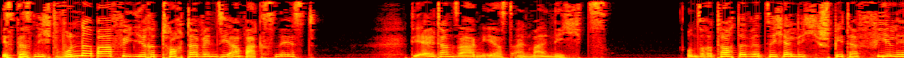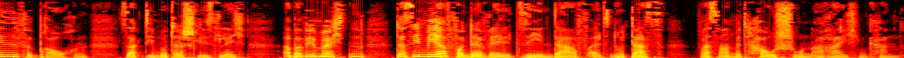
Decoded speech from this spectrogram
Ist das nicht wunderbar für Ihre Tochter, wenn sie erwachsen ist? Die Eltern sagen erst einmal nichts. Unsere Tochter wird sicherlich später viel Hilfe brauchen, sagt die Mutter schließlich, aber wir möchten, dass sie mehr von der Welt sehen darf als nur das, was man mit Hausschuhen erreichen kann.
